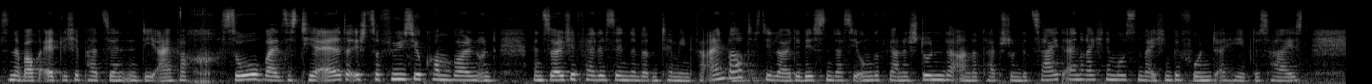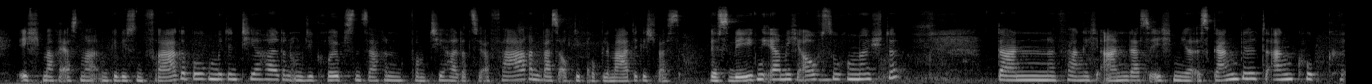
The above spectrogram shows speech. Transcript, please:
Es sind aber auch etliche Patienten, die einfach so, weil das Tier älter ist, zur Physio kommen wollen. Und wenn solche Fälle sind, dann wird ein Termin vereinbart. Die Leute wissen, dass sie ungefähr eine Stunde, anderthalb Stunde Zeit einrechnen müssen, weil ich einen Befund erhebe. Das heißt, ich mache erstmal einen gewissen Fragebogen mit den Tierhaltern, um die gröbsten Sachen vom Tierhalter zu erfahren, was auch die Problematik ist, was, weswegen er mich aufsuchen möchte. Dann fange ich an, dass ich mir das Gangbild angucke,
